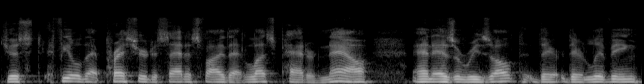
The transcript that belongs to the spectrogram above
just feel that pressure to satisfy that lust pattern now. And as a result, they're, they're living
